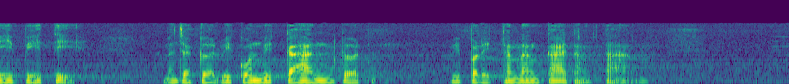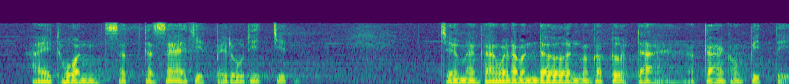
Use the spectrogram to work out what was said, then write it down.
มีปิติ มันจะเกิดวิกลวิการเกิดวิปริตทางร่างกายต่าง ๆ ให้ทวนสัตกระแสจิตไปรู้ที่จิตเช่นบางครั้งเวลามันเดินมันก็เกิดได้ อาการของปิติ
